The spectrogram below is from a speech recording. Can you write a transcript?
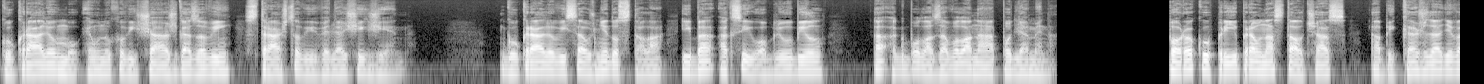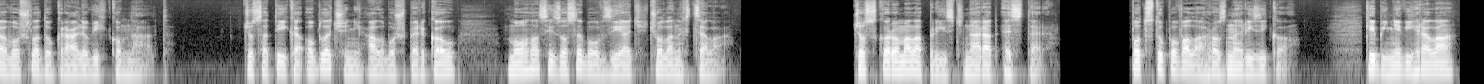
ku kráľovmu eunuchovi Šášgazovi, strážcovi vedľajších žien. Ku kráľovi sa už nedostala, iba ak si ju obľúbil a ak bola zavolaná podľa mena. Po roku príprav nastal čas, aby každá deva vošla do kráľových komnát. Čo sa týka oblečenia alebo šperkov, mohla si so sebou vziať, čo len chcela. Čo skoro mala prísť na rad Ester. Podstupovala hrozné riziko. Keby nevyhrala,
